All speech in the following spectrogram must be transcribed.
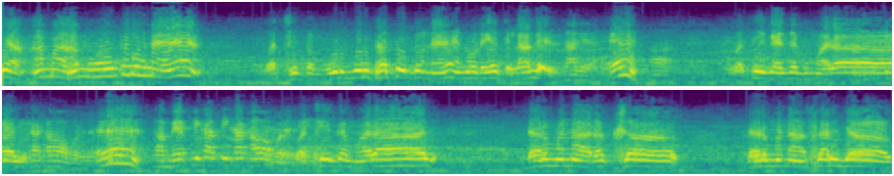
એ આમાં હમ ઉપડ્યું ને પછી તો ગુડ ગુડ થતું હતું ને એનો રેચ લાગે. લાગે. હે. પછી કે છે કે મહારાજ પછી કે મહારાજ ધર્મ ના રક્ષક ધર્મ ના સર્જક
